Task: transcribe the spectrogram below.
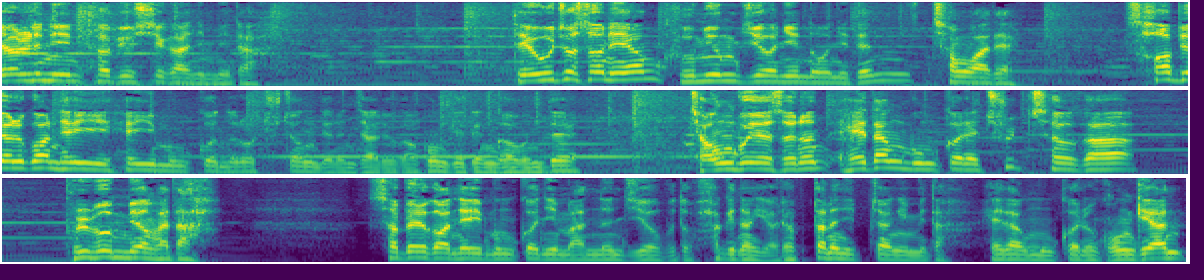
열린 인터뷰 시간입니다. 대우조선해양 금융지원이 논의된 청와대 서별관 회의 회의 문건으로 추정되는 자료가 공개된 가운데 정부에서는 해당 문건의 출처가 불분명하다. 서별관 회의 문건이 맞는지 여부도 확인하기 어렵다는 입장입니다. 해당 문건을 공개한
